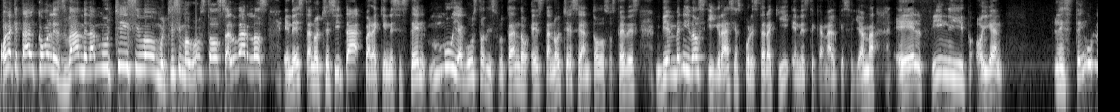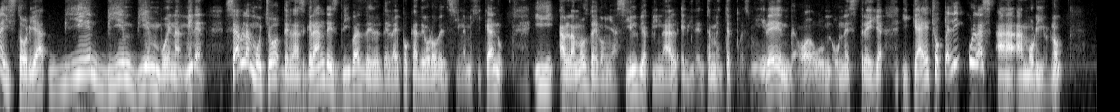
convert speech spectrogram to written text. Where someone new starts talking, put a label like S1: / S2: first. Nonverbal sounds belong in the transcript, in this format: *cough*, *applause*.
S1: Hola, ¿qué tal? ¿Cómo les va? Me da muchísimo, muchísimo gusto saludarlos en esta nochecita. Para quienes estén muy a gusto disfrutando esta noche, sean todos ustedes bienvenidos y gracias por estar aquí en este canal que se llama El Philip. Oigan, les tengo una historia bien, bien, bien buena. Miren, se habla mucho de las grandes divas de, la época de oro del cine mexicano y hablamos de doña Silvia Pinal, evidentemente, pues miren, una estrella y que ha hecho películas a, a morir, ¿no?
